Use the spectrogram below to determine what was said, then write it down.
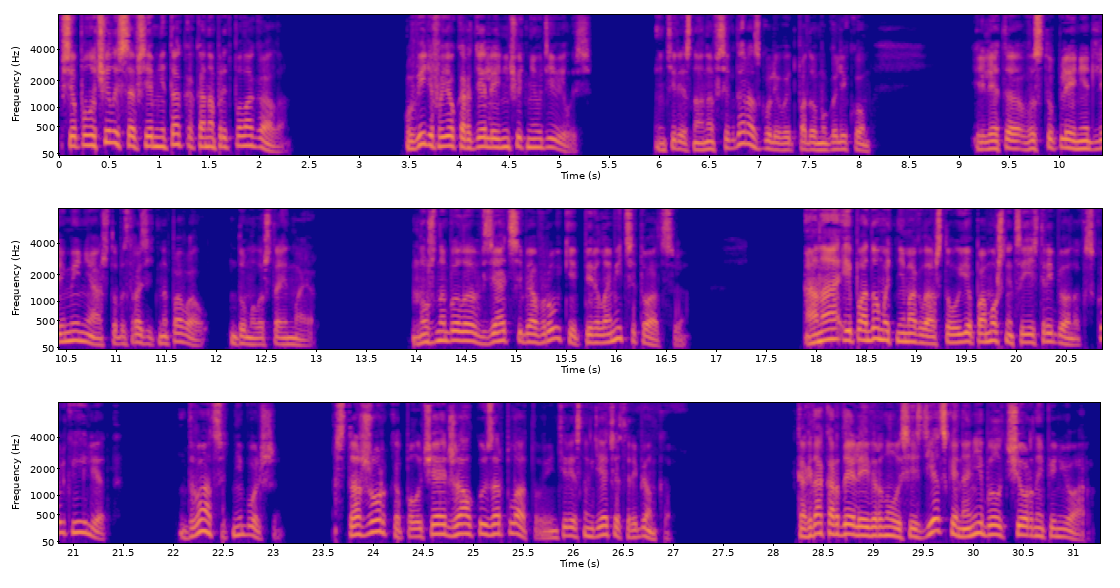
Все получилось совсем не так, как она предполагала. Увидев ее, Корделия ничуть не удивилась. Интересно, она всегда разгуливает по дому голиком? Или это выступление для меня, чтобы сразить на повал? — думала Штайнмайер. Нужно было взять себя в руки, переломить ситуацию. Она и подумать не могла, что у ее помощницы есть ребенок. Сколько ей лет? Двадцать, не больше. Стажерка получает жалкую зарплату. Интересно, где отец ребенка? Когда Корделия вернулась из детской, на ней был черный пеньюар.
